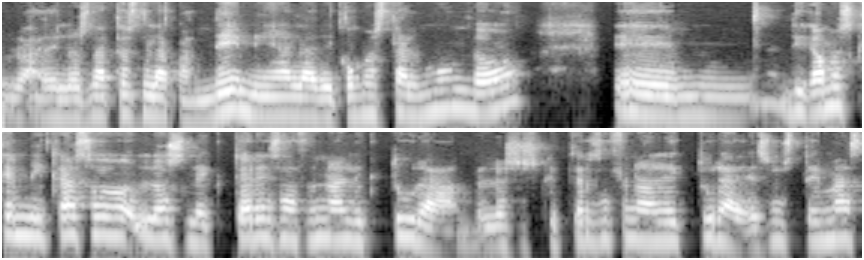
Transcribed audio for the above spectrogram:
la de los datos de la pandemia, la de cómo está el mundo, eh, digamos que en mi caso los lectores hacen una lectura, los suscriptores hacen una lectura de esos temas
